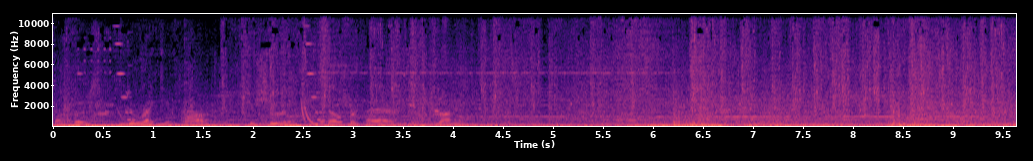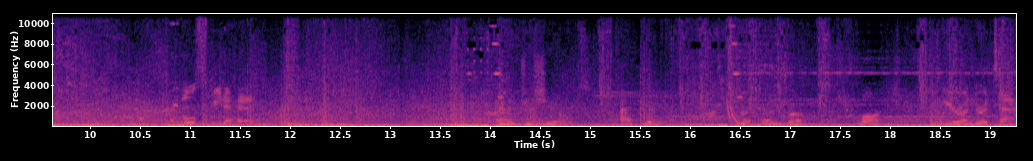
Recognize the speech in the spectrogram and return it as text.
suffers. Directing power to shields. Self-repair. Running. Full speed ahead. Energy shields. Active. Repair drones. Launched. We are under attack.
